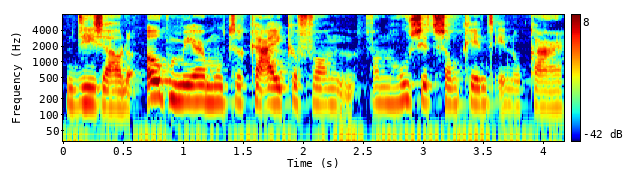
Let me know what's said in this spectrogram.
die zouden ook meer moeten kijken van, van hoe zit zo'n kind in elkaar.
